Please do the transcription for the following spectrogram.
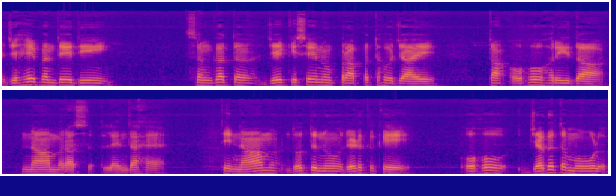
ਅਜਿਹੇ ਬੰਦੇ ਦੀ ਸੰਗਤ ਜੇ ਕਿਸੇ ਨੂੰ ਪ੍ਰਾਪਤ ਹੋ ਜਾਏ, ਤਾਂ ਉਹ ਹਰੀ ਦਾ ਨਾਮ ਰਸ ਲੈਂਦਾ ਹੈ ਤੇ ਨਾਮ ਦੁੱਧ ਨੂੰ ਰਿੜਕ ਕੇ ਉਹ ਜਗਤ ਮੂਲ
